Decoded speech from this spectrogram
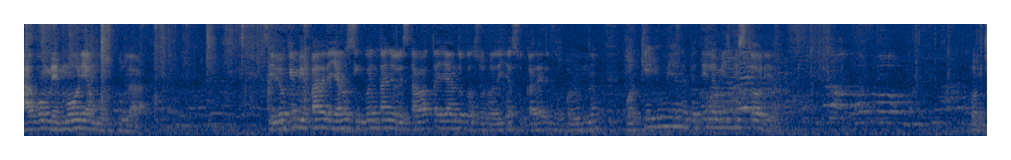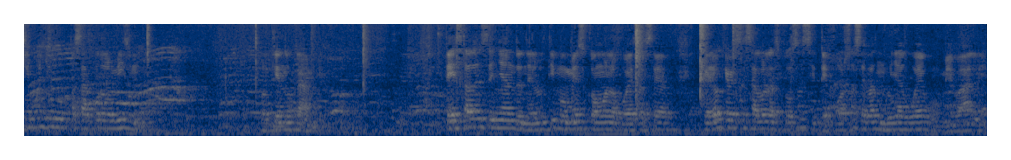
hago memoria muscular. Si veo que mi padre ya a los 50 años le está batallando con sus rodillas, su cadera y su columna, ¿por qué yo voy a repetir la misma historia? ¿Por qué voy yo a pasar por lo mismo? ¿Por qué no cambio? Te he estado enseñando en el último mes cómo lo puedes hacer. Creo que a veces hago las cosas y te forzas, se vas muy a huevo, me vale.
